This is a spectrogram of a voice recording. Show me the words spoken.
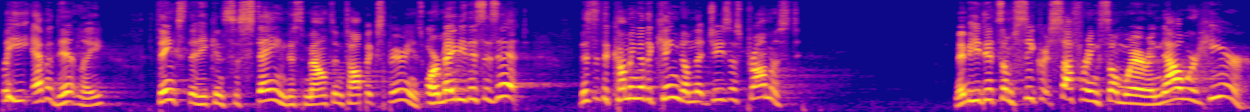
Well, he evidently thinks that he can sustain this mountaintop experience. Or maybe this is it. This is the coming of the kingdom that Jesus promised. Maybe he did some secret suffering somewhere and now we're here.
